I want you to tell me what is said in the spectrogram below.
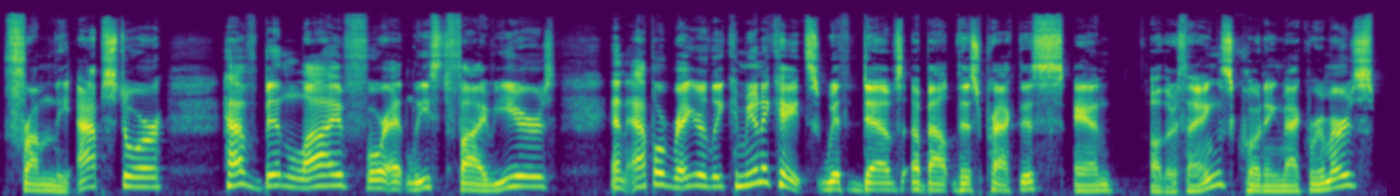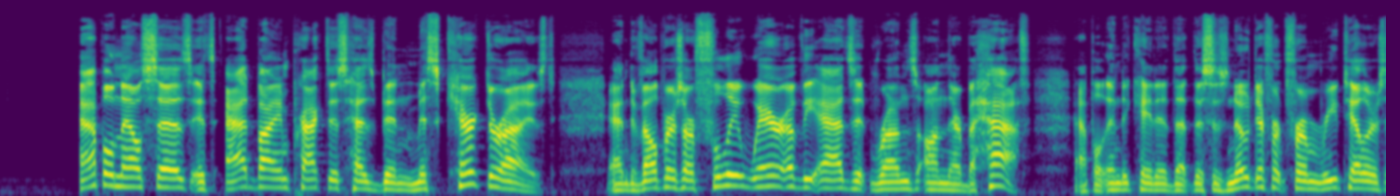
from the App Store, have been live for at least five years, and Apple regularly communicates with devs about this practice and other things, quoting MacRumors. Apple now says its ad buying practice has been mischaracterized, and developers are fully aware of the ads it runs on their behalf. Apple indicated that this is no different from retailers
